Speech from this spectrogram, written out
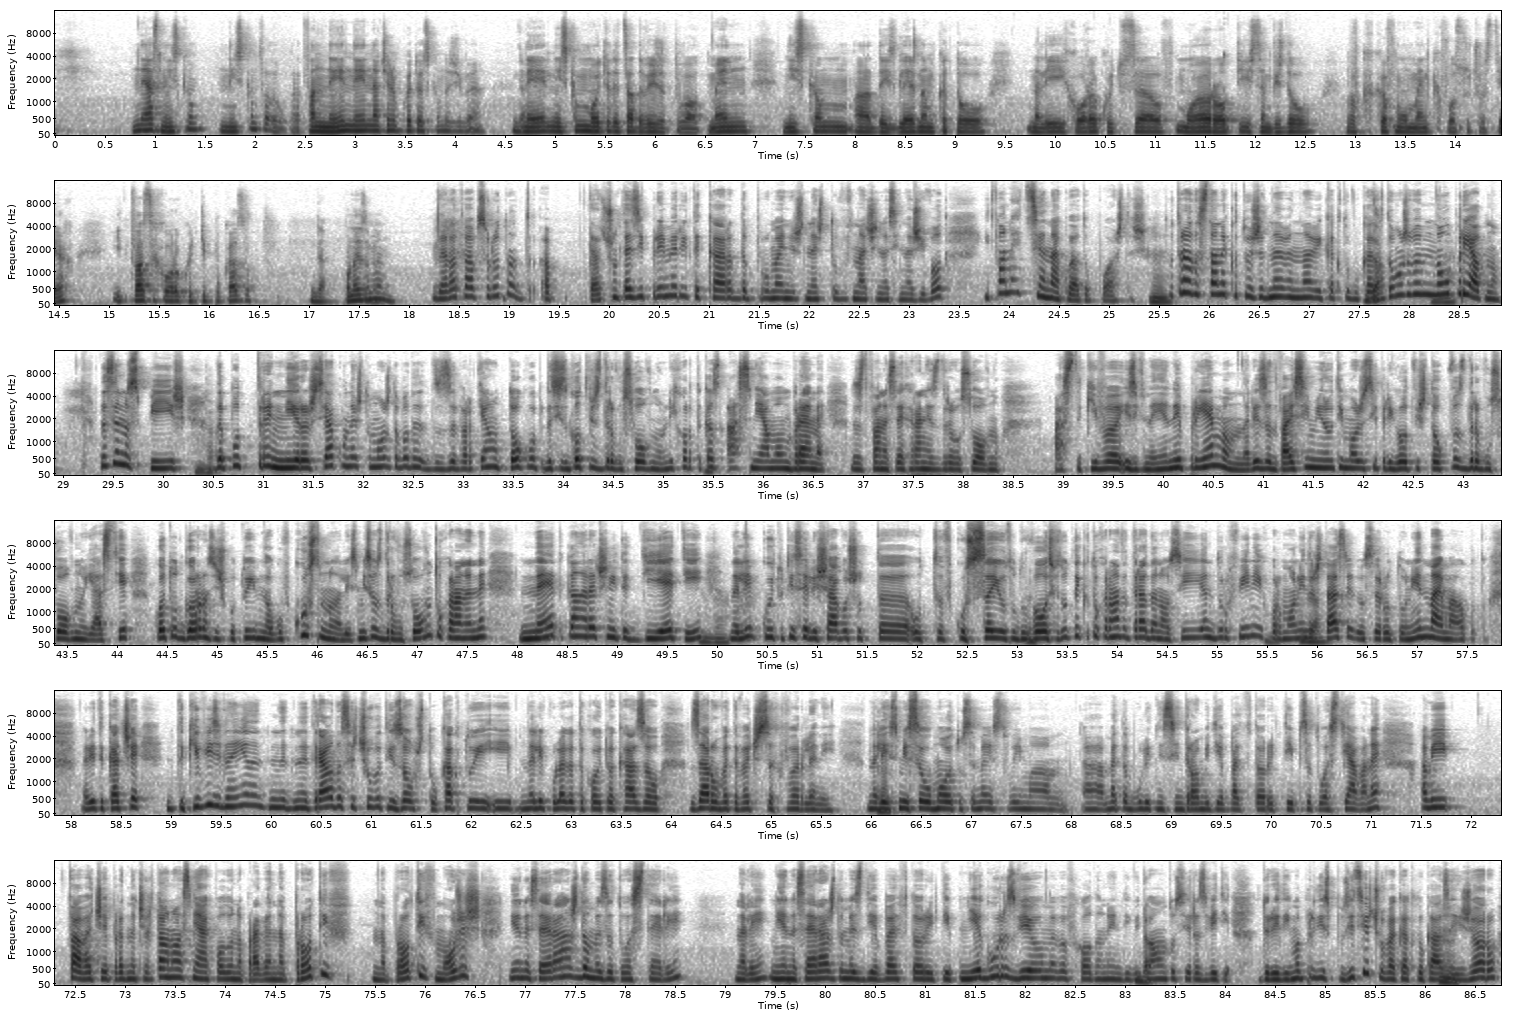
не, аз не искам, не искам това да го правя. Това не е, не е начинът, по който искам да живея. Да. Не, не искам моите деца да виждат това от мен, не искам а, да изглеждам като нали, хора, които са в моя род и съм виждал в какъв момент какво се случва с тях. И това са хора, които ти показват. Да. Поне за мен. Да, да, това е абсолютно. А, точно тези примери те карат да промениш нещо в начина си на живот. И това не е цена, която плащаш. Mm. То трябва да стане като ежедневен навик, както го казах. Да. То може да бъде много приятно. Да се наспиш, да. да потренираш. Всяко нещо може да бъде завъртяно толкова, да си изготвиш здравословно. Нали? Хората казват, аз нямам време, затова не се храня здравословно аз такива извинения не приемам. Нали? За 20 минути може да си приготвиш толкова здравословно ястие, което отгоре на всичкото и много вкусно. Нали? Смисъл, здравословното хранене не е така наречените диети, да. нали? в които ти се лишаваш от, от вкуса и от удоволствието, тъй като храната трябва да носи ендорфини, хормони да. на щастието, серотонин най-малкото. Нали? Така че такива извинения не, не, не трябва да се чуват изобщо, както и, и нали, колегата, който е казал, заровете вече са хвърлени. Нали, да. смисъл, моето семейство има а, метаболитни синдроми, диабет втори тип, затластяване. Ами, това вече е предначертано, аз няма какво да направя. Напротив, напротив, можеш. Ние не се раждаме затластели, Нали? Ние не се раждаме с диабет втори тип. Ние го развиваме в хода на индивидуалното да. си развитие. Дори да има предиспозиция човек, както каза mm. и Жоро,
